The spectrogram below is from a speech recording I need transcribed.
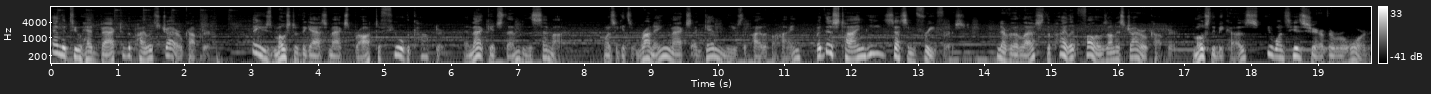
and the two head back to the pilot's gyrocopter. They use most of the gas Max brought to fuel the copter, and that gets them to the semi. Once he gets it running, Max again leaves the pilot behind, but this time he sets him free first. Nevertheless, the pilot follows on his gyrocopter, mostly because he wants his share of the reward.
